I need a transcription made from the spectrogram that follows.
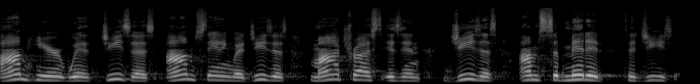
I'm here with Jesus. I'm standing with Jesus. My trust is in Jesus. I'm submitted to Jesus.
